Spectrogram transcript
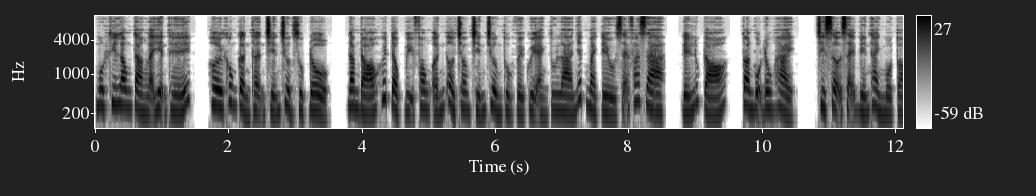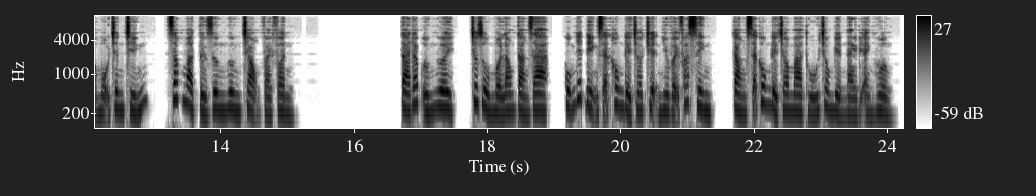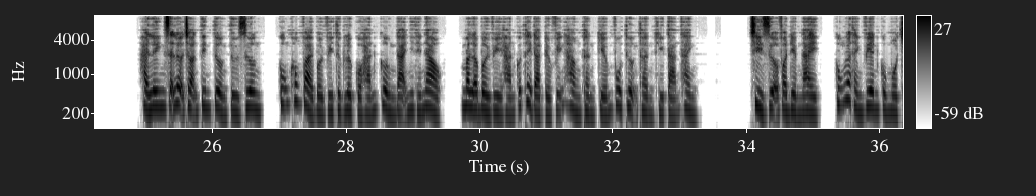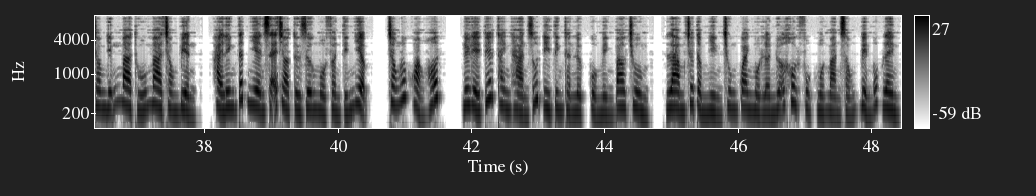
Một khi Long Tàng lại hiện thế, hơi không cẩn thận chiến trường sụp đổ, năm đó huyết độc bị phong ấn ở trong chiến trường thuộc về quỷ ảnh tu la nhất mạch đều sẽ phát ra, đến lúc đó, toàn bộ Đông Hải, chỉ sợ sẽ biến thành một tòa mộ chân chính, sắc mặt từ dương ngưng trọng vài phần. Ta đáp ứng ngươi, cho dù mở long tàng ra, cũng nhất định sẽ không để cho chuyện như vậy phát sinh, càng sẽ không để cho ma thú trong biển này bị ảnh hưởng. Hải Linh sẽ lựa chọn tin tưởng Từ Dương, cũng không phải bởi vì thực lực của hắn cường đại như thế nào, mà là bởi vì hắn có thể đạt được vĩnh hằng thần kiếm vô thượng thần khí tán thành. Chỉ dựa vào điểm này, cũng là thành viên của một trong những ma thú ma trong biển, Hải Linh tất nhiên sẽ cho Từ Dương một phần tín nhiệm. Trong lúc hoảng hốt, nữ đế Tuyết Thanh Hàn rút đi tinh thần lực của mình bao trùm, làm cho tầm nhìn chung quanh một lần nữa khôi phục một màn sóng biển bốc lên.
